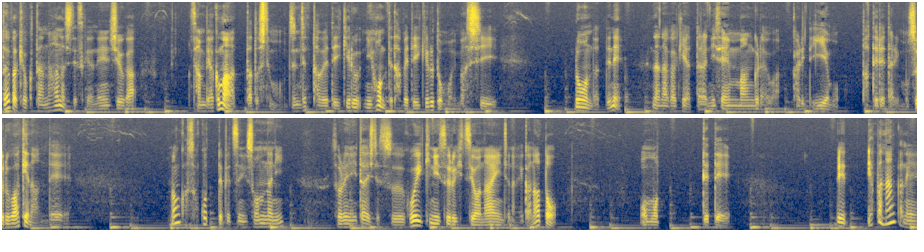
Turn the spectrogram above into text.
例えば極端な話ですけど年収が300万あったとしても全然食べていける日本って食べていけると思いますしローンだってね7掛けやったら2000万ぐらいは借りて家も建てれたりもするわけなんでなんかそこって別にそんなにそれに対してすごい気にする必要ないんじゃないかなと思ってて。でやっぱなんかね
